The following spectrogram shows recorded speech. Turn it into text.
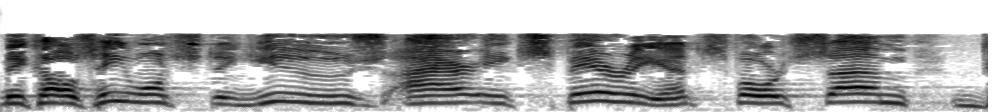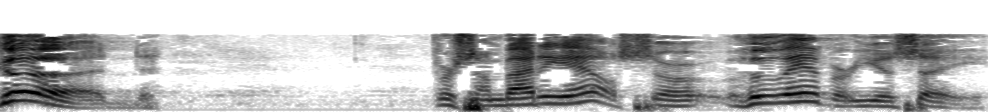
because He wants to use our experience for some good for somebody else or whoever, you see.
